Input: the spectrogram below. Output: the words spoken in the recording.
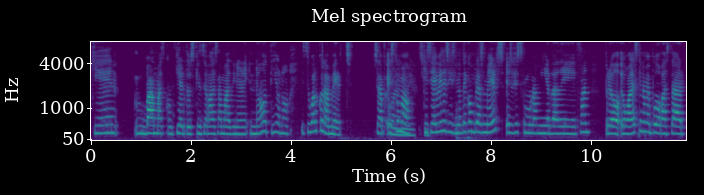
quién va a más conciertos, quién se gasta más dinero. No, tío, no. Es igual con la merch. O sea, es como merch, que si hay veces que si no te compras merch, eres como una mierda de fan. Pero igual es que no me puedo gastar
